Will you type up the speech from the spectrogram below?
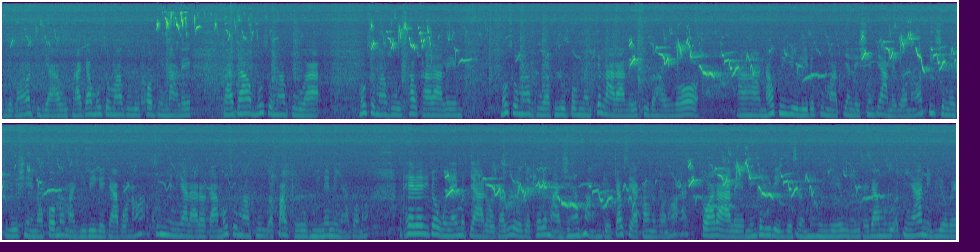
ဘူးတယ်ပေါ့နော်ဒီရာကိုဘာကြောင့်မုတ်ဆိုမကူလို့ခေါ်တွင်တာလဲဘာကြောင့်မုတ်ဆိုမကူကမုတ်ဆိုမကူဆောက်ထားတာလဲ မုတ်ဆိုမကူကဘယ်လိုပုံစံဖြစ်လာတာလဲဆိုတာကိုတော့အာနောက်ဗီဒီယိုလေးတစ်ခုမှပြန်လည်ရှင်းပြမယ်ပေါ့နော်သိရှင်နေဆိုလို့ရှိရင်တော့ comment မှာရေးပေးခဲ့ကြပေါ့နော်အခုမြင်နေရတာတော့ဒါမုတ်ဆိုမကူအပေါက်ထဲဝင်နေနေရပေါ့နော်အထဲထဲဒီတော့ဝင်ရိုင်းမပြတော့ဘူးဘာလို့လဲဆိုတော့ထဲထဲမှာရမ်းမှောင်ပြီးတော့ကြောက်စရာကောင်းတယ်ပေါ့နော်အဲသွားတာကလည်းမိန်းကလေးတွေကြီးပဲဆိုတော့မဝင်ရဲဘူးလေဒါကြောင့်မလို့အပြင်ကနေပြီးတော့ပဲ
